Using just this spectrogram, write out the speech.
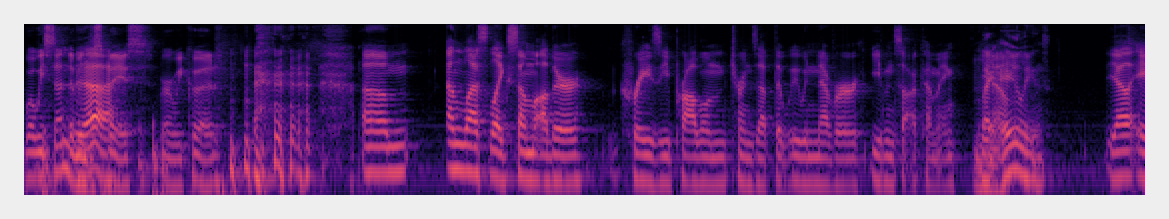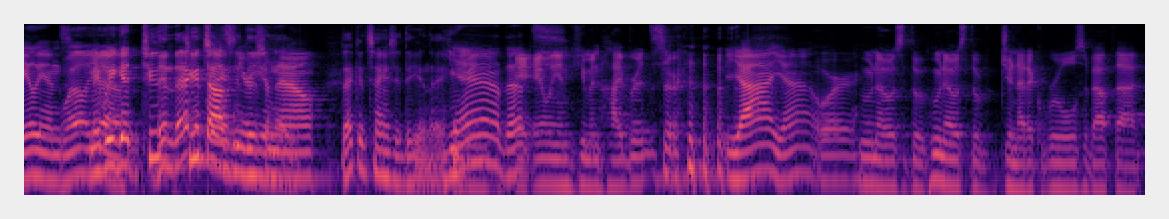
Well, we send them Yeah. into space, or we could. um, unless like some other crazy problem turns up that we would never even saw coming. like know? aliens. Yeah, aliens. Well, maybe we get two Then that two could thousand change the years from now. That could change the DNA. Yeah, A- that's alien human hybrids, or Yeah, yeah, or who knows the who knows the genetic rules about that.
